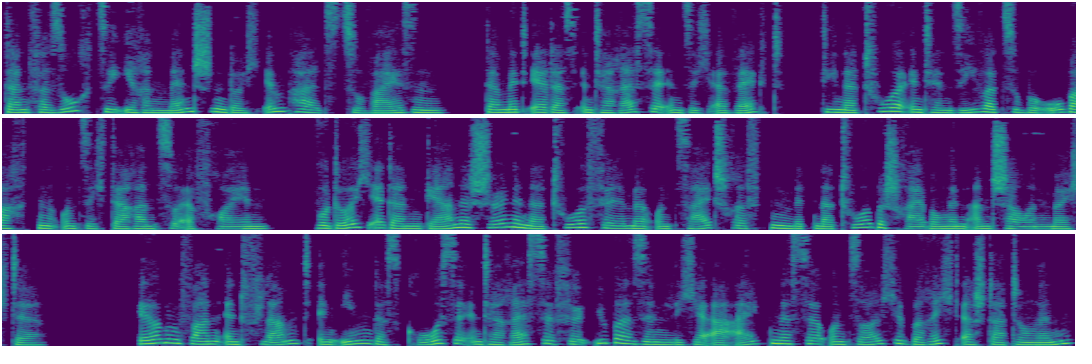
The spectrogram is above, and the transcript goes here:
dann versucht sie ihren Menschen durch Impuls zu weisen, damit er das Interesse in sich erweckt, die Natur intensiver zu beobachten und sich daran zu erfreuen, wodurch er dann gerne schöne Naturfilme und Zeitschriften mit Naturbeschreibungen anschauen möchte. Irgendwann entflammt in ihm das große Interesse für übersinnliche Ereignisse und solche Berichterstattungen,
